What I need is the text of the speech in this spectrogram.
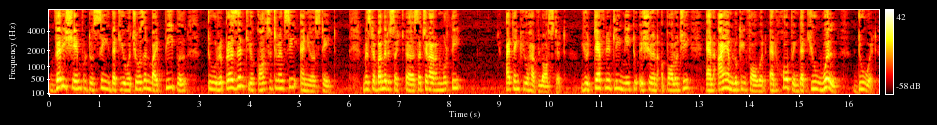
very shameful to see that you were chosen by people to represent your constituency and your state. Mr. Bandaru uh, Satyanarayana Murthy, I think you have lost it. You definitely need to issue an apology and I am looking forward and hoping that you will do it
